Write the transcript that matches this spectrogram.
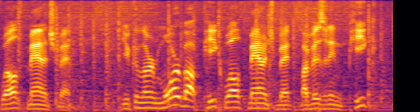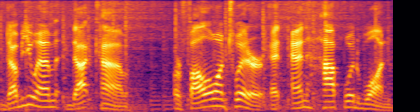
Wealth Management. You can learn more about Peak Wealth Management by visiting peakwm.com or follow on Twitter at nhopwood1.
